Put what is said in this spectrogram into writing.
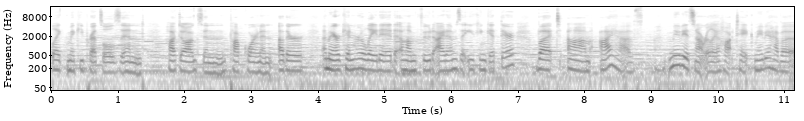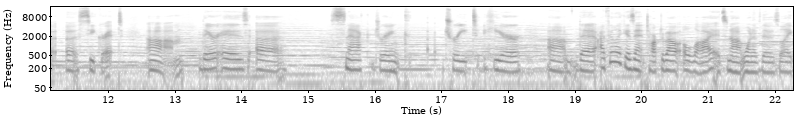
like Mickey pretzels and hot dogs and popcorn and other American related um, food items that you can get there. But um, I have maybe it's not really a hot take. Maybe I have a, a secret. Um, there is a snack drink treat here um, that I feel like isn't talked about a lot. It's not one of those like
